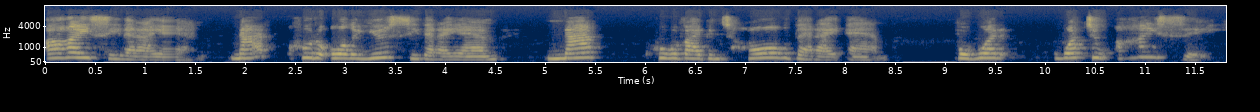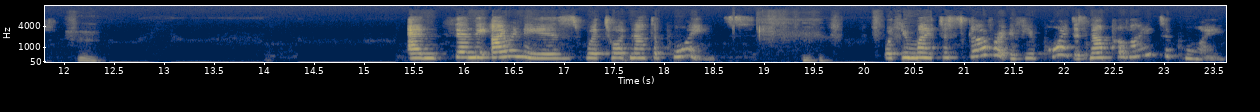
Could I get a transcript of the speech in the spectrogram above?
I see that I am? Not who do all of you see that I am, not who have I been told that I am, but what what do I see? Hmm. And then the irony is we're taught not to point. what you might discover if you point, it's not polite to point.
